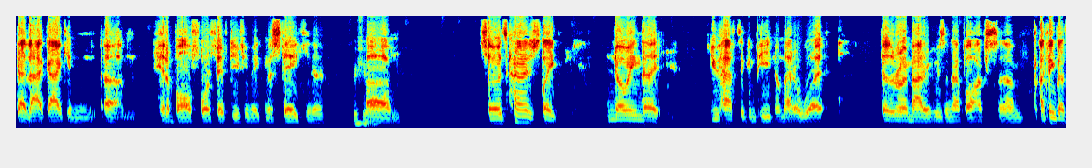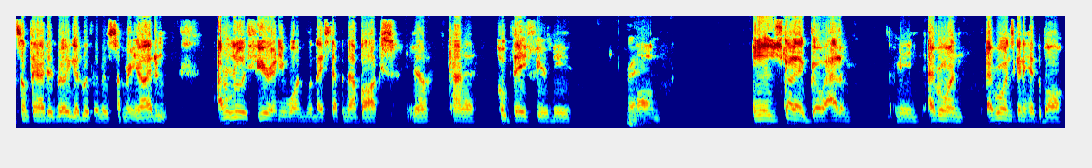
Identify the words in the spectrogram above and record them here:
that that guy can um, hit a ball 450 if you make a mistake. You know, For sure. um, so it's kind of just like knowing that you have to compete no matter what. Doesn't really matter who's in that box. Um, I think that's something I did really good with him this summer. You know, I didn't, I don't really fear anyone when they step in that box. You know, kind of hope they fear me. right. Um, and you just gotta go at them. I mean, everyone, everyone's gonna hit the ball.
